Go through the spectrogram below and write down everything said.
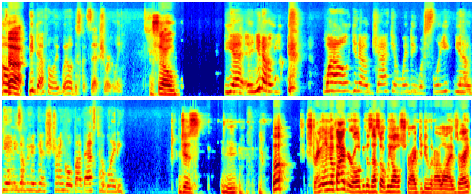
Oh, we definitely will discuss that shortly. So, yeah, and you know, while you know Jack and Wendy were asleep, you know, Danny's over here getting strangled by bathtub lady. Just oh, strangling a five year old because that's what we all strive to do in our lives, right?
